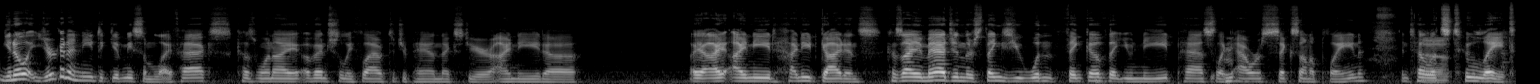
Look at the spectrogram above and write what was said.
You know what? You're gonna need to give me some life hacks because when I eventually fly out to Japan next year, I need uh, I I, I need I need guidance because I imagine there's things you wouldn't think of that you need past like hour six on a plane until Yeah. it's too late.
